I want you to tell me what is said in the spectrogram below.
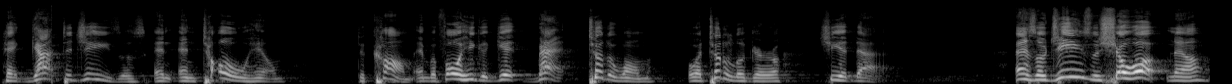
had got to Jesus and, and told him to come. And before he could get back to the woman or to the little girl, she had died. And so Jesus show up now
